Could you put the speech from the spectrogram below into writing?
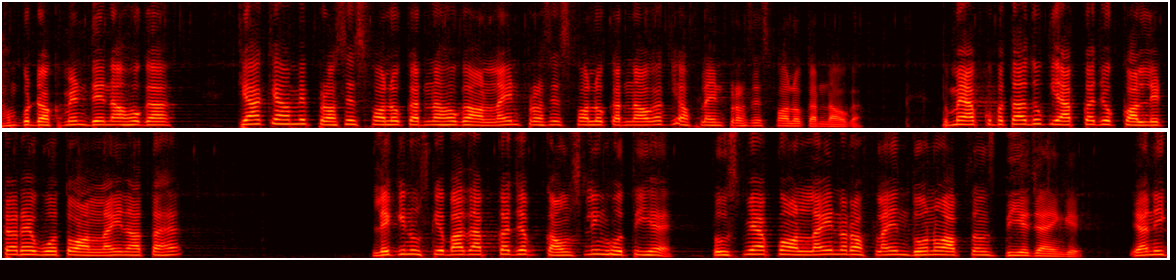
हमको डॉक्यूमेंट देना होगा? क्या क्या हमें प्रोसेस फॉलो करना होगा? ऑनलाइन प्रोसेस फॉलो करना होगा कि ऑफलाइन प्रोसेस फॉलो करना होगा? तो मैं आपको बता दूँ कि आपका जो कॉल लेटर है, वो तो ऑनलाइन आता है। लेकिन उसके बाद आपका जब काउंसलिंग होती है तो उसमें आपको ऑनलाइन और ऑफलाइन दोनों ऑप्शंस दिए जाएँगे। यानी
